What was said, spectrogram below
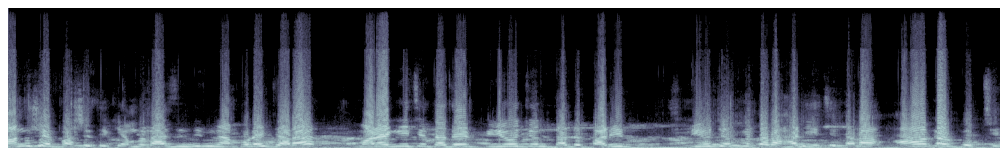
মানুষের পাশে থেকে। আমরা রাজনীতি না করে যারা মারা গিয়েছে, তাদের প্রিয়জন, তাদের বাড়ির প্রিয়জনকে তারা হারিয়েছে, তারা হাহাকার করছে।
